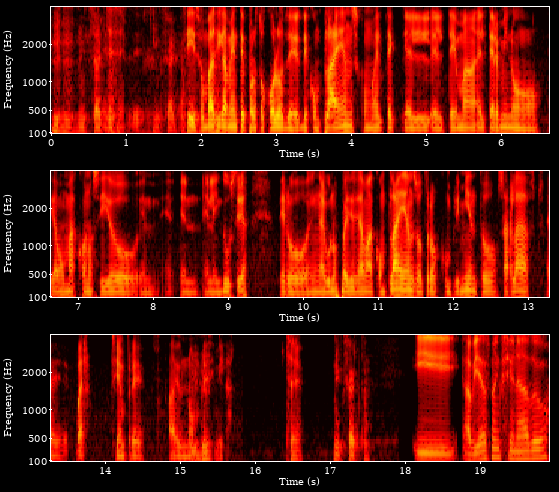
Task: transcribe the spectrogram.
exacto. Sí, son básicamente protocolos de, compliance, como es el, el, tema, el término, digamos, más conocido en, la industria, pero en algunos países se llama compliance, otros cumplimiento, SARLAFT, eh, bueno, siempre hay un nombre similar. Sí. Exacto. Y habías mencionado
